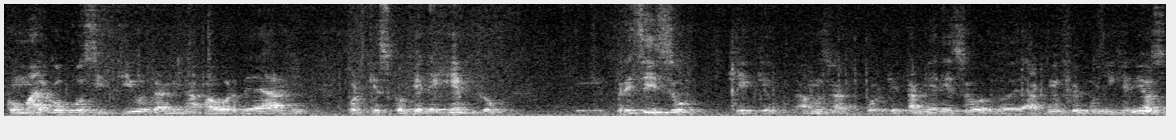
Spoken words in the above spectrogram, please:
como algo positivo también a favor de Darwin, porque escogió el ejemplo eh, preciso, que, vamos a ver por qué también eso, lo de Darwin fue muy ingenioso.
